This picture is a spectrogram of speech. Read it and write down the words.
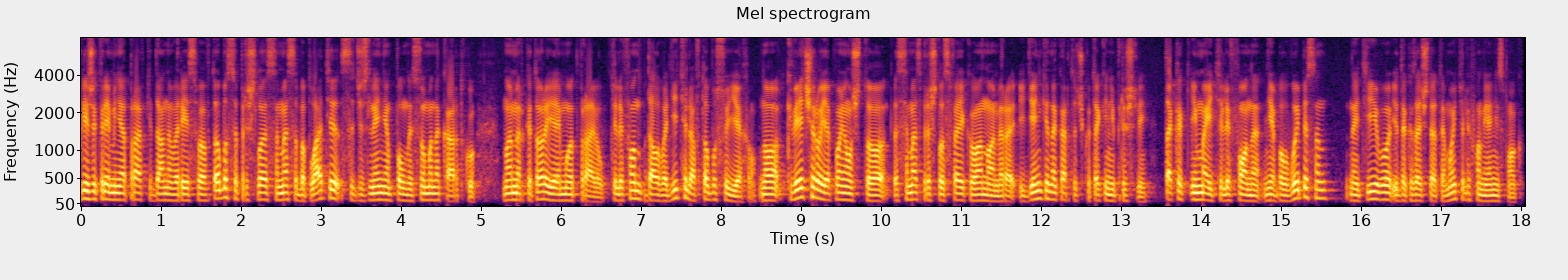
Ближе к времени отправки данного рейсового автобуса пришло смс об оплате с отчислением полной суммы на картку, номер которой я ему отправил. Телефон дал водителю, автобус уехал. Но к вечеру я понял, что смс пришло с фейкового номера, и деньги на карточку так и не пришли. Так как имей телефона не был выписан, найти его и доказать, что это мой телефон, я не смог.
